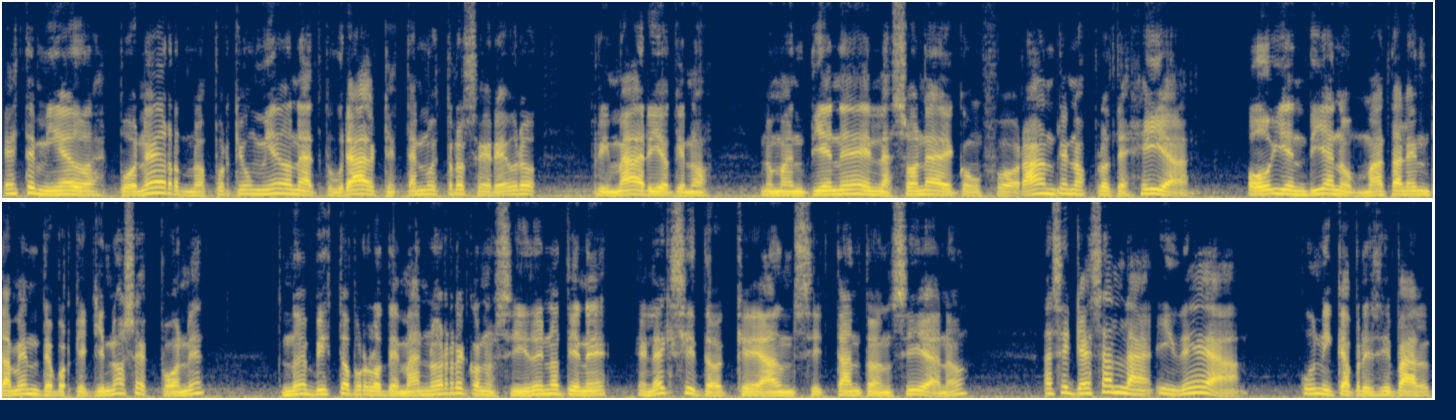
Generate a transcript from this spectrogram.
este miedo a exponernos, porque es un miedo natural que está en nuestro cerebro primario, que nos, nos mantiene en la zona de confort. Antes nos protegía, hoy en día nos mata lentamente, porque quien no se expone no es visto por los demás, no es reconocido y no tiene el éxito que tanto ansía, ¿no? Así que esa es la idea única principal.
